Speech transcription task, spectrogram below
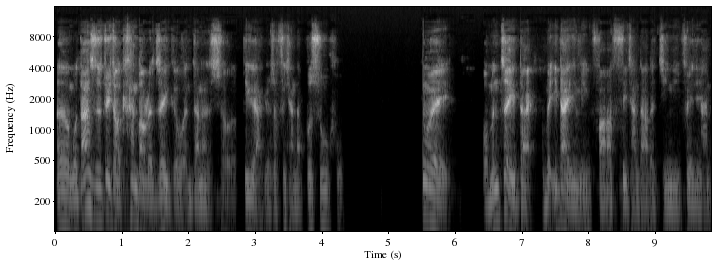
呃，我当时最早看到了这个文章的时候，第一个感觉是非常的不舒服，因为我们这一代，我们一代移民花非常大的精力，非常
